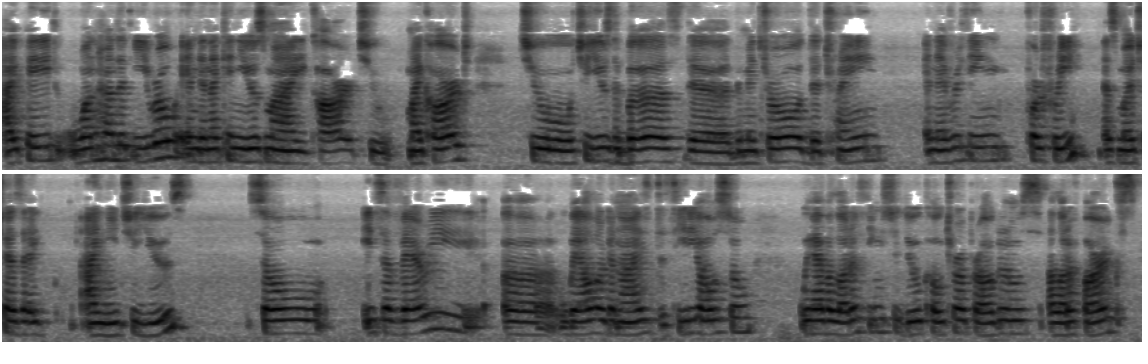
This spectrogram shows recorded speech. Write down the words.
I paid 100 euro, and then I can use my card to my card to to use the bus, the the metro, the train, and everything for free as much as I I need to use. So it's a very uh, well organized city. Also, we have a lot of things to do, cultural programs, a lot of parks.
